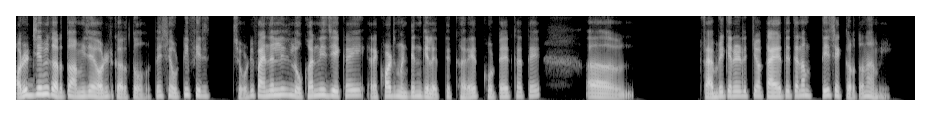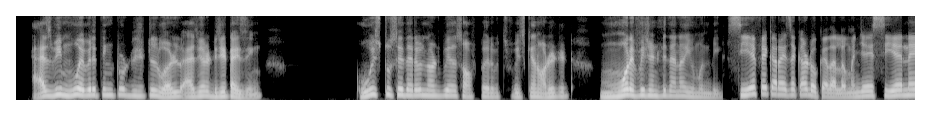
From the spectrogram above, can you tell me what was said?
ऑडिट जे मी करतो, आम्ही जे ऑडिट करतो, ते शेवटी फिर शेवटी फायनली लोकांनी जे काही रेकॉर्ड्स मेंटेन केलेत, ते खरे आहेत, खोटे आहेत का ते फॅब्रिकेटेड किंवा काय ते त्यांना ते चेक करतो ना आम्ही. As we move everything to digital world, as we are digitising who is to say there will not be a software which which can audit it more efficiently a human being. CFA करायचं का डोक्यात आलं? म्हणजे सी-एने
